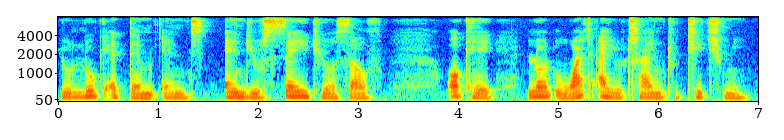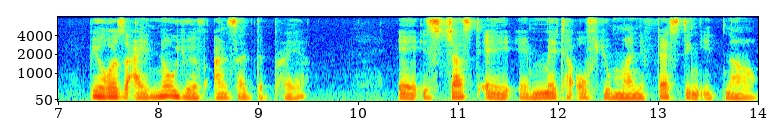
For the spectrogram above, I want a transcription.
You look at them and and you say to yourself okay lord what are you trying to teach me? Because i know you have answered the prayer it's just a, a matter of you manifesting it now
